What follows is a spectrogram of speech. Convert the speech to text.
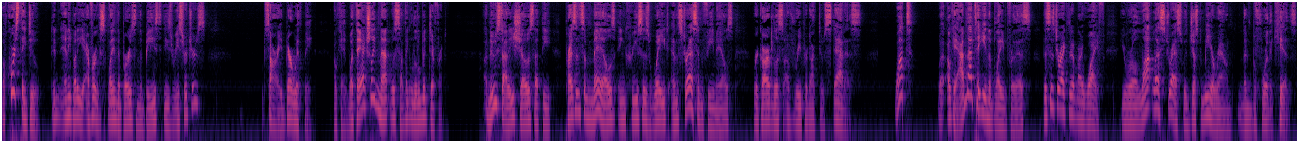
Of course they do. Didn't anybody ever explain the birds and the bees to these researchers? Sorry, bear with me. Okay, what they actually meant was something a little bit different. A new study shows that the presence of males increases weight and stress in females, regardless of reproductive status. What? Okay, I'm not taking the blame for this. This is directed at my wife. You were a lot less stressed with just me around than before the kids.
